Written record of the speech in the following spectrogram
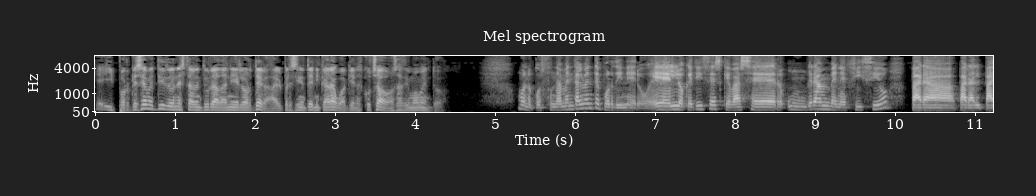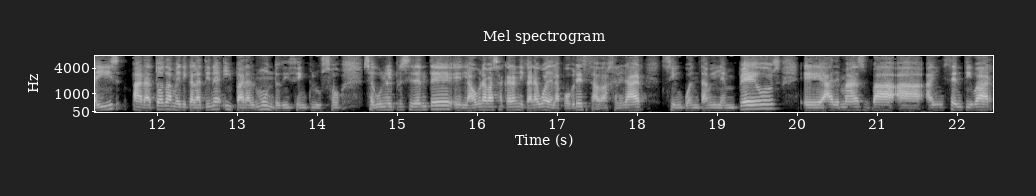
¿Y por qué se ha metido en esta aventura Daniel Ortega, el presidente de Nicaragua, quien escuchábamos hace un momento? Bueno, pues fundamentalmente por dinero. Él lo que dice es que va a ser un gran beneficio para, para el país, para toda América Latina y para el mundo, dice incluso. Según el presidente, la obra va a sacar a Nicaragua de la pobreza, va a generar 50.000 empleos, eh, además va a, incentivar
